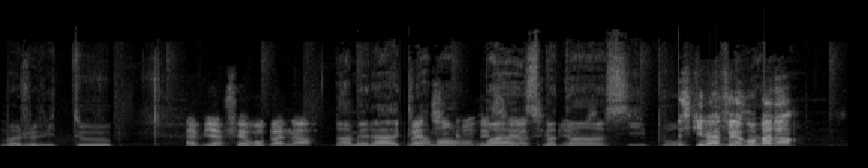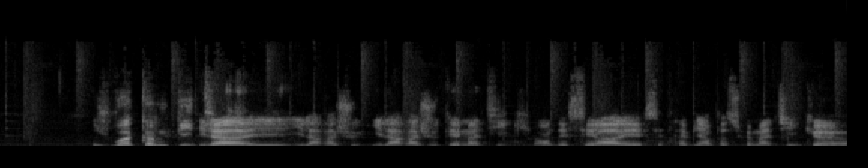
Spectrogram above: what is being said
Moi, je vis tout. T'as bien fait, Robanard. Non, mais là, clairement, en moi, DCA, ce matin, bien, si pour. Qu'est-ce qu'il a fait, Robanard Je vois comme Pete. Il a, il, il a, il a rajouté Matic en DCA et c'est très bien parce que Matic, euh,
